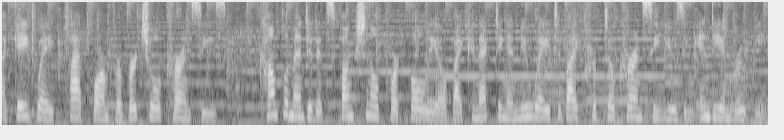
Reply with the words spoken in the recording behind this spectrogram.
a gateway platform for virtual currencies, complemented its functional portfolio by connecting a new way to buy cryptocurrency using Indian rupee.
